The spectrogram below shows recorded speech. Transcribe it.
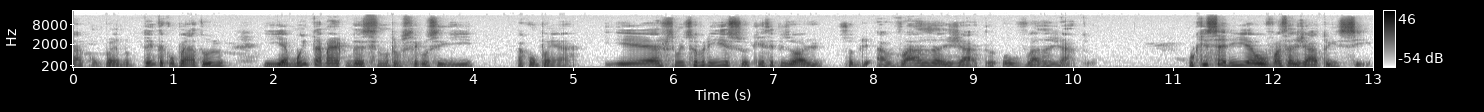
tá acompanhando, tenta acompanhar tudo e é muita merda acontecendo para você conseguir acompanhar. E é justamente sobre isso que esse episódio, sobre a Vaza Jato ou Vaza Jato. O que seria o Vaza Jato em si?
